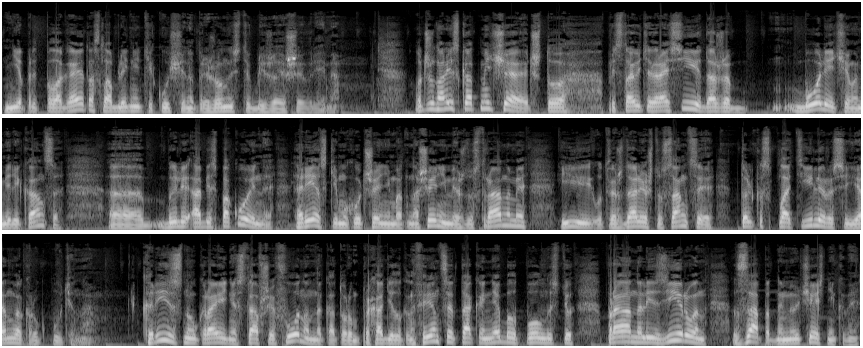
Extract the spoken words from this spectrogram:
не предполагает ослабление текущей напряженности в ближайшее время. Вот журналистка отмечает, что представители России, даже более чем американцы, э, были обеспокоены резким ухудшением отношений между странами и утверждали, что санкции только сплотили россиян вокруг Путина. Кризис на Украине, ставший фоном, на котором проходила конференция, так и не был полностью проанализирован западными участниками,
